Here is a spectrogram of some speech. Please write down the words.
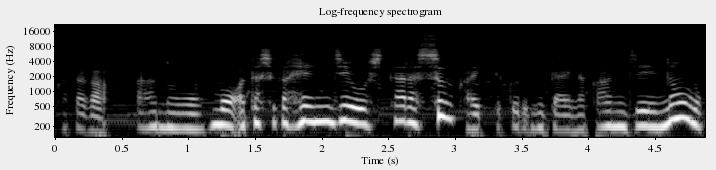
方が、あの、もう私が返事をしたらすぐ帰ってくるみたいな感じの、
